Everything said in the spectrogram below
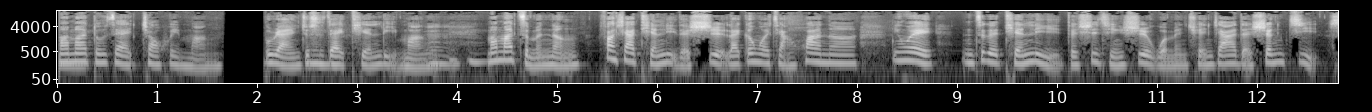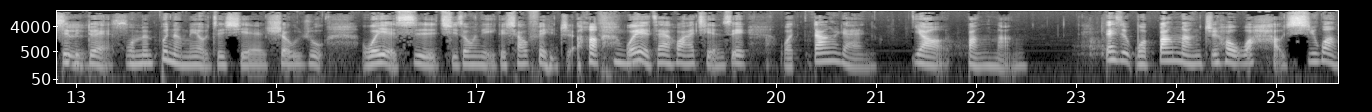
妈妈都在教会忙，不然就是在田里忙。Mm. 妈妈怎么能放下田里的事来跟我讲话呢？因为嗯，这个田里的事情是我们全家的生计，对不对？我们不能没有这些收入。我也是其中的一个消费者哈，我也在花钱，所以我当然要帮忙。但是我帮忙之后，我好希望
